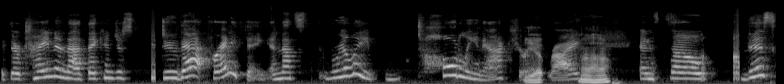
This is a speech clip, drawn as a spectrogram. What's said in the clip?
if they're trained in that they can just do that for anything and that's really totally inaccurate yep. right uh-huh. and so this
